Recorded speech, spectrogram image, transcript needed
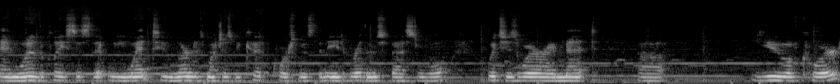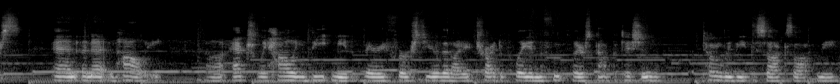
And one of the places that we went to learn as much as we could, of course, was the Native Rhythms Festival, which is where I met uh, you, of course, and Annette and Holly. Uh, actually, Holly beat me the very first year that I tried to play in the flute players competition totally beat the socks off me.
